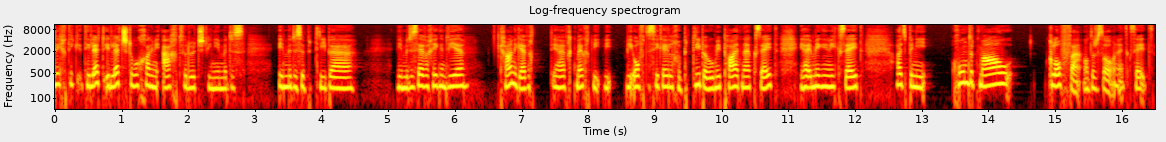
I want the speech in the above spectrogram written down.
richtig, die Let in der letzten Woche habe ich mich echt verrutscht, wie ich mir das, immer das übertrieben, wie mir das einfach irgendwie, keine Ahnung, einfach, ich habe einfach gemerkt, wie, wie, wie oft das ich eigentlich übertrieben, weil mein Pa hat dann gesagt, ich habe ihm irgendwie gesagt, ah, jetzt bin ich hundertmal gelaufen oder so. Und er hat gesagt,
